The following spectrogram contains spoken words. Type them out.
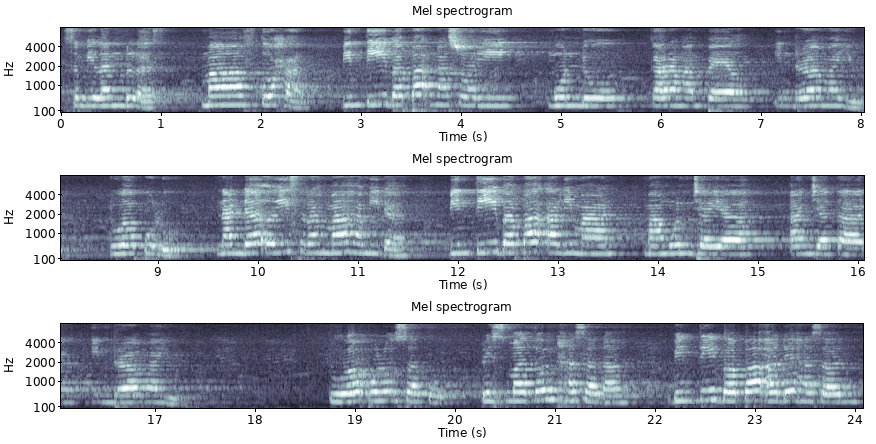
19. Maaf Tuhan. Binti Bapak Naswari Mundu Karangampel Indramayu 20. Nanda Eis Rahma Hamidah binti Bapak Aliman Mangun Jaya Anjatan Indramayu 21. Rismatun Hasanah binti Bapak Ade Hasan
